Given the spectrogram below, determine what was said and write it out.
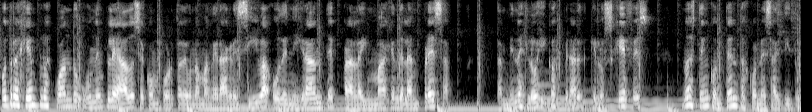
Otro ejemplo es cuando un empleado se comporta de una manera agresiva o denigrante para la imagen de la empresa. También es lógico esperar que los jefes no estén contentos con esa actitud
